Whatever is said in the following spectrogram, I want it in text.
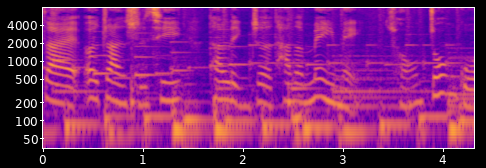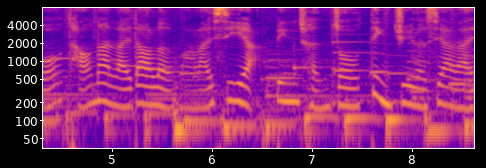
在二战时期，他领着他的妹妹从中国逃难来到了马来西亚槟城州定居了下来。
